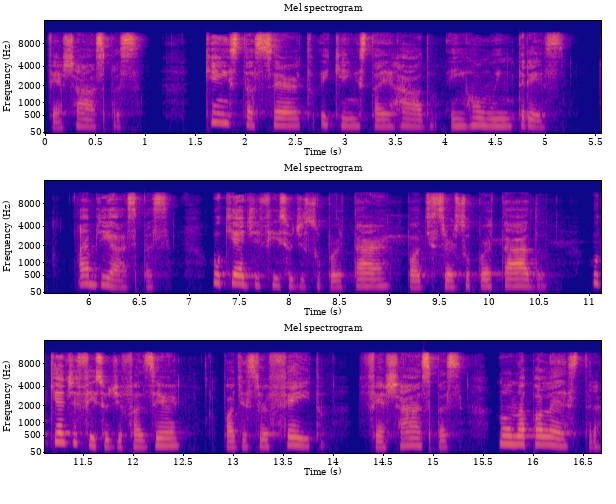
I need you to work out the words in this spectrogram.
fecha aspas. Quem está certo e quem está errado em Ronin 3. Abre aspas. O que é difícil de suportar pode ser suportado. O que é difícil de fazer pode ser feito. Fecha aspas. Nona palestra,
